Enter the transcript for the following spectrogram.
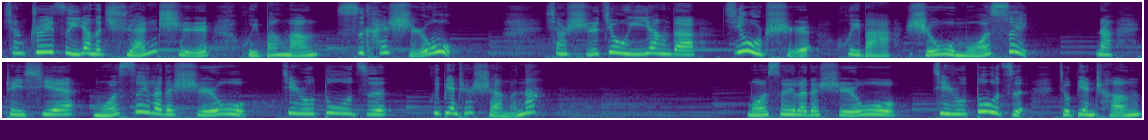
像锥子一样的犬齿会帮忙撕开食物，像石臼一样的臼齿会把食物磨碎。那这些磨碎了的食物进入肚子会变成什么呢？磨碎了的食物进入肚子就变成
